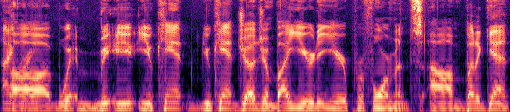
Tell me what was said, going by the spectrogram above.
I agree. Uh, w- b- you, you can't you can't judge them by year to year performance. Um, but again,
